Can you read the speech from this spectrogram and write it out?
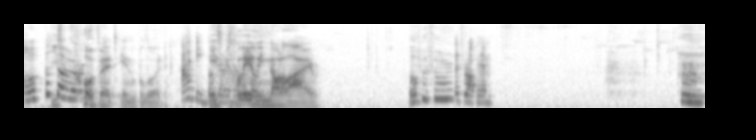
Oh, He's covered in blood. I'd be buggering He's off. clearly not alive. Officer? Let's rob him.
